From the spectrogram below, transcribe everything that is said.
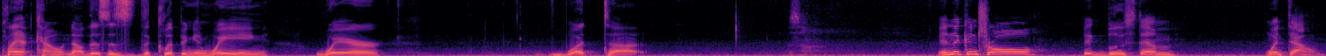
plant count. Now this is the clipping and weighing, where what uh, in the control, big blue stem went down.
